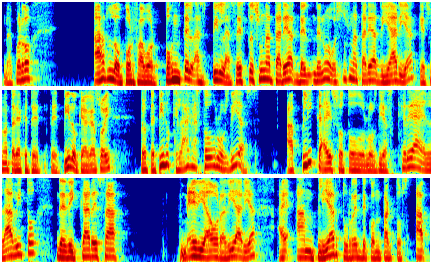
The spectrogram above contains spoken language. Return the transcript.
¿De acuerdo? Hazlo, por favor, ponte las pilas. Esto es una tarea, de, nuevo, esto es una tarea diaria, que es una tarea que te, te pido que hagas hoy, pero te pido que la hagas todos los días. Aplica eso todos los días. Crea el hábito de dedicar esa media hora diaria a ampliar tu red de contactos, a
